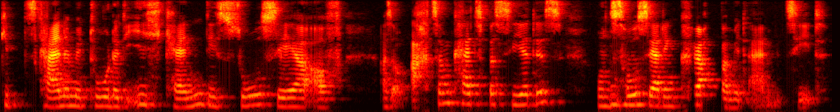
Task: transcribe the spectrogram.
gibt es keine Methode, die ich kenne, die so sehr auf also achtsamkeitsbasiert ist und mhm. so sehr den Körper mit einbezieht.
